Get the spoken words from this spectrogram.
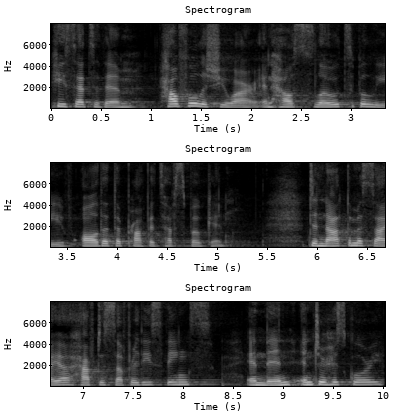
He said to them, How foolish you are, and how slow to believe all that the prophets have spoken. Did not the Messiah have to suffer these things and then enter his glory?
